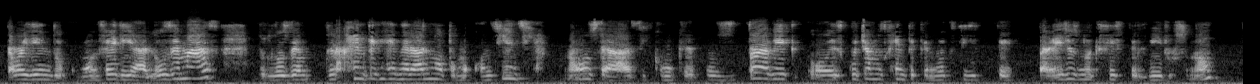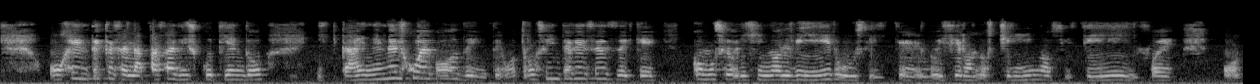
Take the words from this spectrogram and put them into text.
estaba yendo como en feria a los demás, pues los de, la gente en general no tomó conciencia, ¿no? O sea, así como que pues todavía o escuchamos gente que no existe, para ellos no existe el virus, ¿no? O gente que se la pasa discutiendo y caen en el juego de, otros intereses de que cómo se originó el virus y que lo hicieron los chinos y sí, fue por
